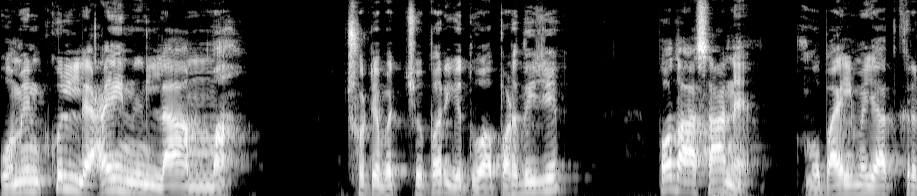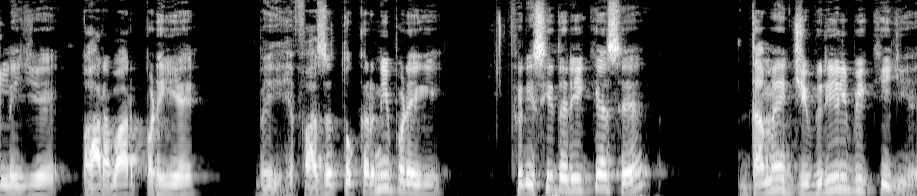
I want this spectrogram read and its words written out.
ومن کل عین لامہ۔ چھوٹے بچوں پر یہ دعا پڑھ دیجیے۔ بہت آسان ہے۔ موبائل میں یاد کر لیجیے۔ بار بار پڑھیے۔ بھئی حفاظت تو کرنی پڑے گی۔ پھر اسی طریقے سے دم جبریل بھی کیجیے۔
